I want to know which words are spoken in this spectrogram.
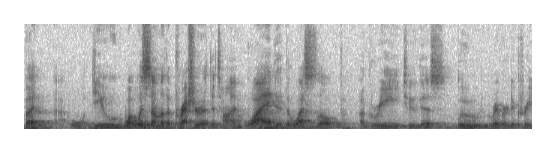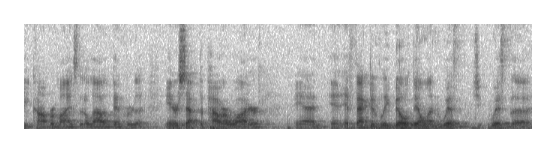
but do you, what was some of the pressure at the time? Why did the West Slope agree to this Blue River Decree compromise that allowed Denver to intercept the power water and, effectively Bill Dillon with, with the,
